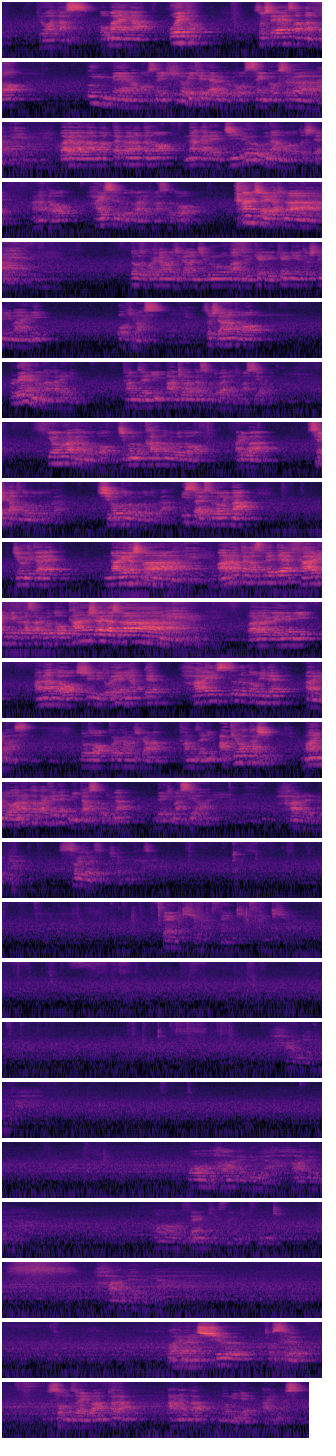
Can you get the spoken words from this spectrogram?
手渡す。お前が終えと。そしてサタンの運命はもうすでに火の池であることを宣告する。我々は全くあなたの中で自由なものとしてあなたを拝することができますことを感謝いたします。どうぞこれからの時間自分をまず生ける生贄として見舞いに置きます。そしてあなたの霊の流れに完全に明け渡すことができますように。世の中のこと自分の体のことあるいは生活のこととか仕事のこととか一切それを今十字架へ投げ出します。あなたが全て帰り見てくださることを感謝いたします。我々がゆえにあなたを真理と霊にあって愛するのみであります。どうぞこれからの時間完全に明け渡しマインドをあなただけで満たすことができますように。ハレルヤ。それぞれ少しおいてください Thank you, thank you, thank you. ハレルヤおーハレルヤハレルヤおー Thank you, thank you, thank you ハレルヤ我々の主とする存在はただあなたのみであります。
